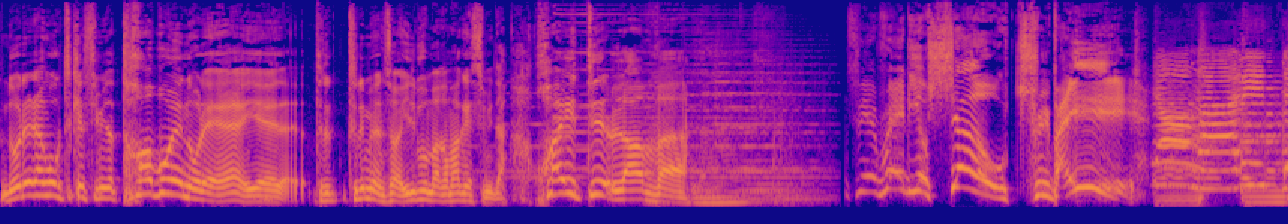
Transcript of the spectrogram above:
노래를 한 곡 듣겠습니다. 터보의 노래, 예, 들, 들으면서 1부 마감하겠습니다. White Love. 라디오 쇼 출발! 병아리 때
